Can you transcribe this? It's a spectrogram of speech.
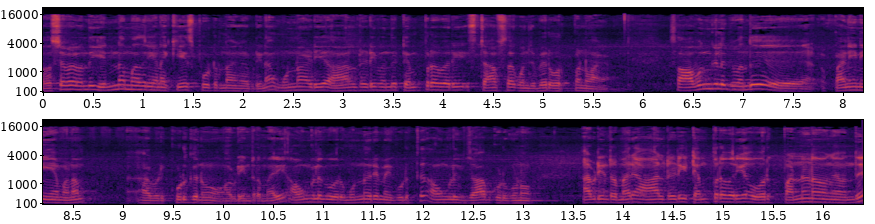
ஃபர்ஸ்ட் ஆஃப் ஆல் வந்து என்ன மாதிரியான கேஸ் போட்டிருந்தாங்க அப்படின்னா முன்னாடியே ஆல்ரெடி வந்து டெம்ப்ரவரி ஸ்டாஃப்ஸாக கொஞ்சம் பேர் ஒர்க் பண்ணுவாங்க. ஸோ அவங்களுக்கு வந்து பணி நியமனம் அப்படி கொடுக்கணும் அப்படின்ற மாதிரி அவங்களுக்கு ஒரு முன்னுரிமை கொடுத்து அவங்களுக்கு ஜாப் கொடுக்கணும் அப்படின்ற மாதிரி ஆல்ரெடி டெம்ப்ரவரியாக ஒர்க் பண்ணினவங்க வந்து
